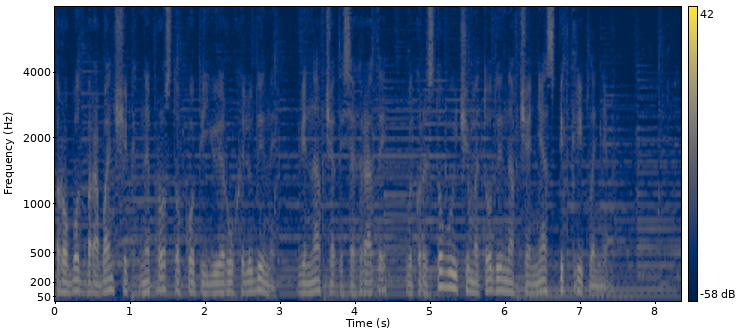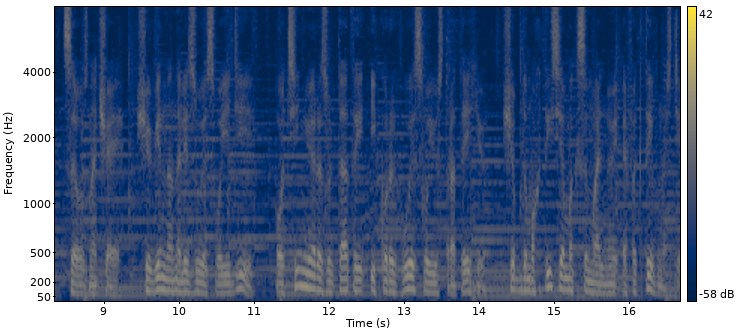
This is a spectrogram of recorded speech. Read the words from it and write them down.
Робот-барабанщик не просто копіює рухи людини, він навчатися грати, використовуючи методи навчання з підкріпленням. Це означає, що він аналізує свої дії, оцінює результати і коригує свою стратегію, щоб домогтися максимальної ефективності.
